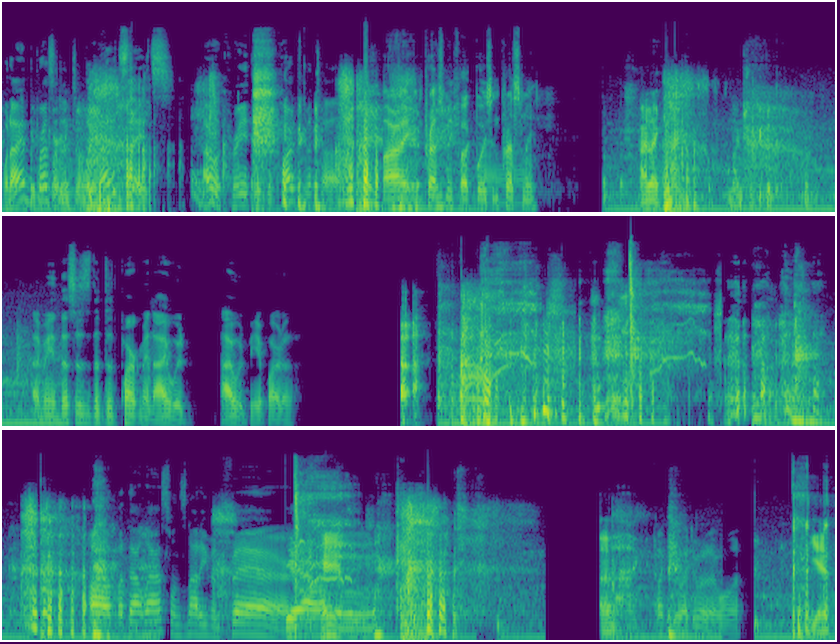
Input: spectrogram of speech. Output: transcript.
When I am the president of the United States, I will create the Department of. Alright, impress me, fuckboys, impress me. I like mine. Mine should be good. I mean, this is the department I would, I would be a part of. oh, but that last one's not even fair. Yeah. Hey. Uh, Fuck you, I do what I want. yeah.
